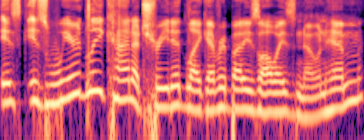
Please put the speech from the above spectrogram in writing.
is is weirdly kind of treated like everybody's always known him.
